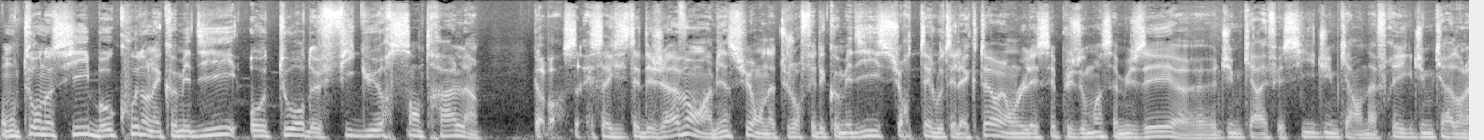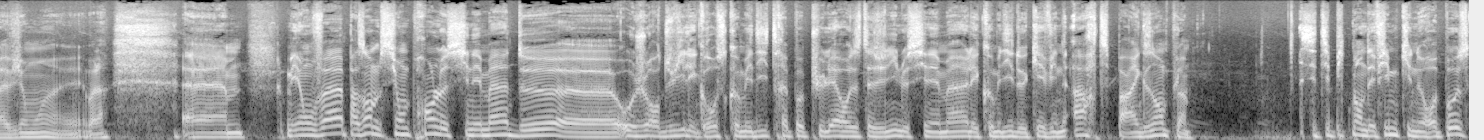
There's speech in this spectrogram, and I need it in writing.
on tourne aussi beaucoup dans la comédie autour de figures centrales. Ah ça, existait déjà avant, hein, bien sûr. On a toujours fait des comédies sur tel ou tel acteur et on le laissait plus ou moins s'amuser. Euh, Jim Carrey fait Jim Carrey en Afrique, Jim Carrey dans l'avion, euh, voilà. Euh, mais on va, par exemple, si on prend le cinéma de euh, aujourd'hui, les grosses comédies très populaires aux États-Unis, le cinéma, les comédies de Kevin Hart, par exemple. C'est typiquement des films qui ne reposent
